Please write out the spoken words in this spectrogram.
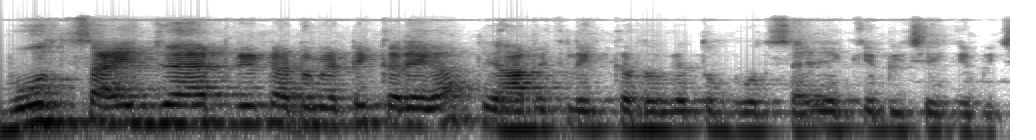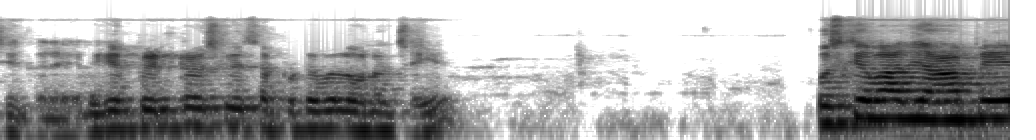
बोथ साइज़ जो है प्रिंट ऑटोमेटिक करेगा तो यहाँ पे क्लिक कर दोगे तो बोथ साइज़ एक के पीछे, एक के पीछे करेगा। लेकिन प्रिंटर उसके लिए सपोर्टेबल होना चाहिए। उसके बाद यहाँ पे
